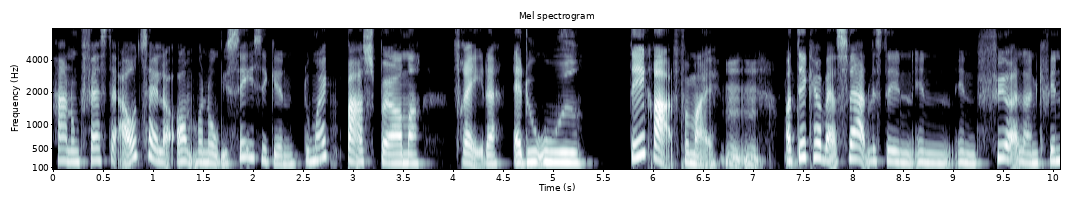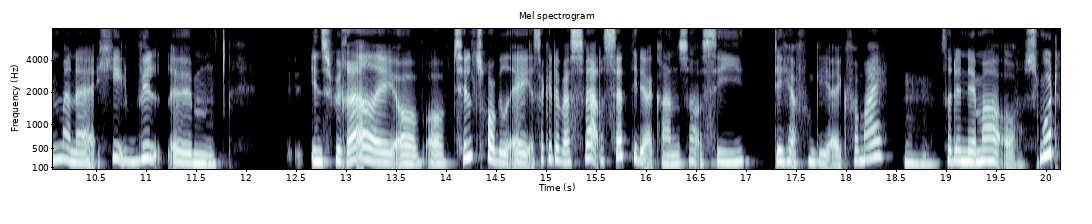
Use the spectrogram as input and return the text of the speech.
har nogle faste aftaler om, hvornår vi ses igen. Du må ikke bare spørge mig fredag, er du ude? Det er ikke rart for mig. Mm-hmm. Og det kan jo være svært, hvis det er en, en, en fyr eller en kvinde, man er helt vildt øhm, inspireret af og, og tiltrukket af. Så kan det være svært at sætte de der grænser og sige, det her fungerer ikke for mig. Mm-hmm. Så det er nemmere at smutte,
